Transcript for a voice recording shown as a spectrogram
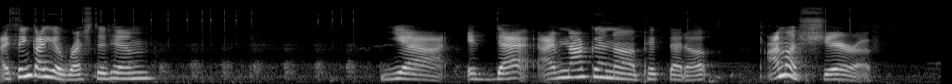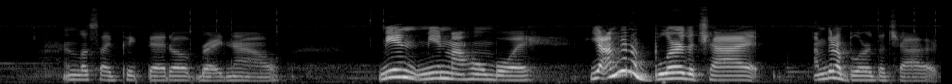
I think I arrested him. Yeah, if that, I'm not gonna pick that up. I'm a sheriff. Unless I pick that up right now. Me and me and my homeboy. Yeah, I'm gonna blur the chat. I'm gonna blur the chat.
